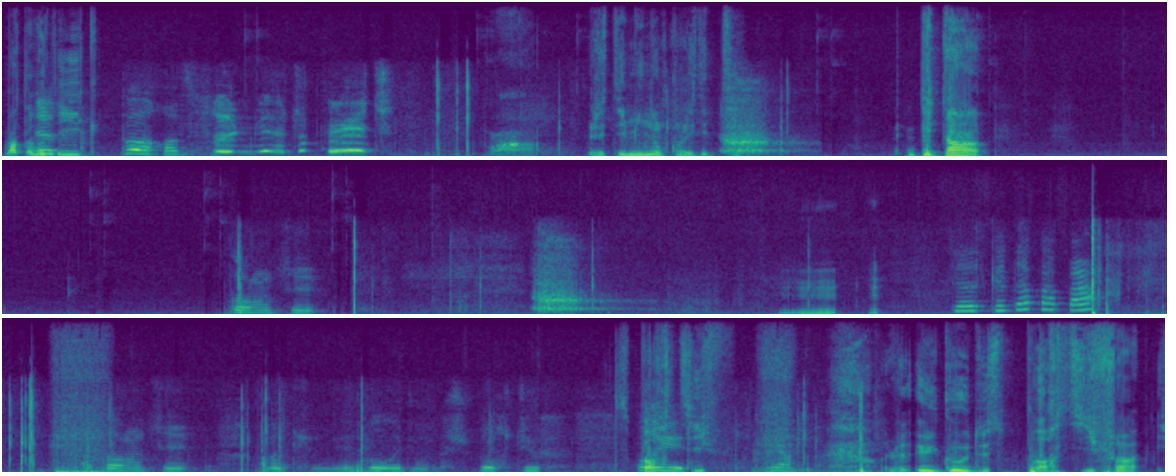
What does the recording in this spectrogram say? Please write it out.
Mathématiques Bon, venez tout de suite. J'étais mignon quand j'étais petit. Putain Quand tu... Qu'est-ce que t'as, papa? Quand tu... Quand tu es beau de sportif. Viens. Le Hugo de sportif, là, il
